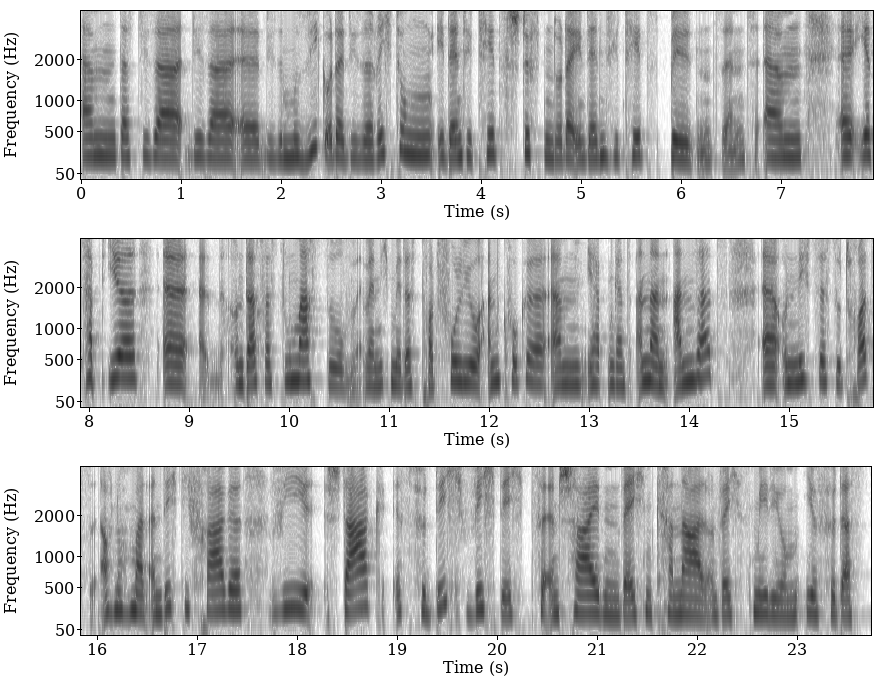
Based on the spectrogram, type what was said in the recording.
ähm, dass dieser, dieser, äh, diese Musik oder diese Richtungen identitätsstiftend oder identitätsbildend sind. Ähm, äh, jetzt habt ihr, und das, was du machst, so wenn ich mir das Portfolio angucke, ähm, ihr habt einen ganz anderen Ansatz und nichtsdestotrotz auch nochmal an dich die Frage, Frage, wie stark ist für dich wichtig zu entscheiden, welchen Kanal und welches Medium ihr für das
